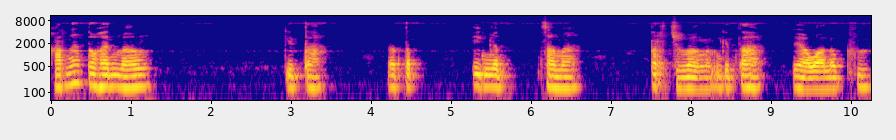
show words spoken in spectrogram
Karena Tuhan mau kita tetap ingat sama perjuangan kita. Ya walaupun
